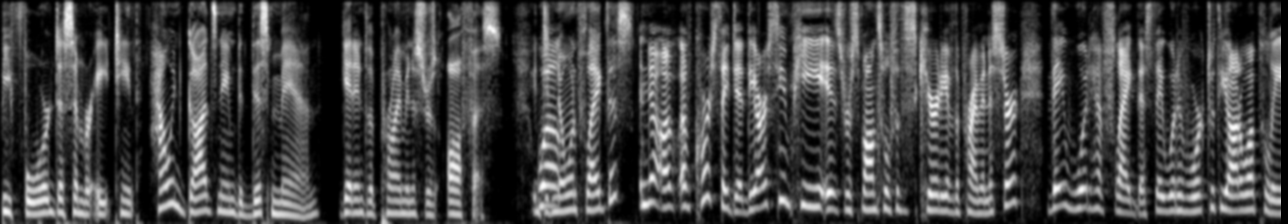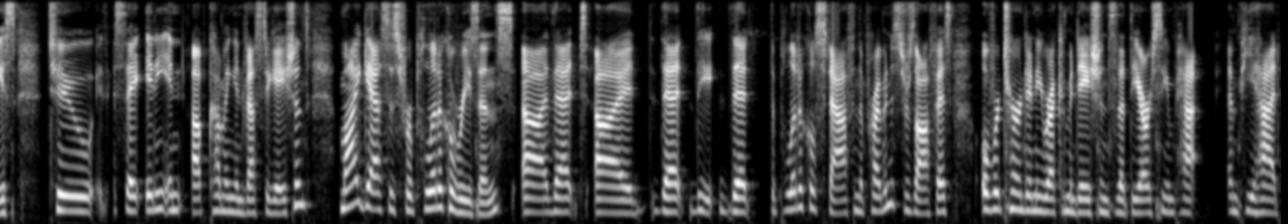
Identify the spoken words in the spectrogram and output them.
before December 18th. How in God's name did this man get into the prime minister's office? Well, did no one flag this? No, of, of, course they did. The RCMP is responsible for the security of the prime minister. They would have flagged this. They would have worked with the Ottawa police to say any in upcoming investigations. My guess is for political reasons uh, that uh, that the that the political staff in the prime minister's office overturned any recommendations that the RCMP MP had.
